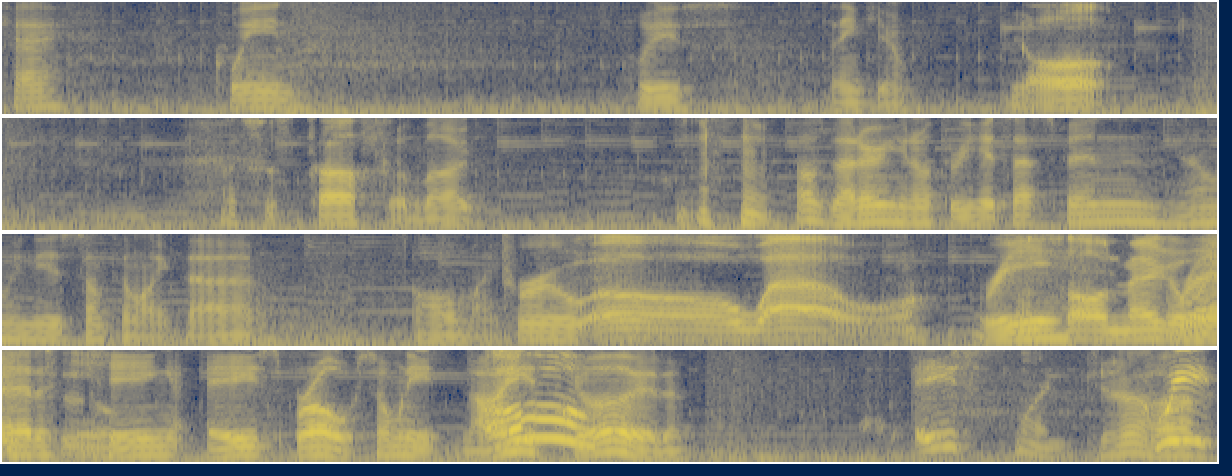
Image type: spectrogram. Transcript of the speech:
Okay. Queen. Please. Thank you. Y'all. That's just tough. Good luck. That was better. You know, three hits that spin. You know, we needed something like that. Oh my. True. Oh wow. Re- solid mega Red, king, ace. Bro, so many. Nice. Oh! Good. Ace. Oh my god. Queen.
